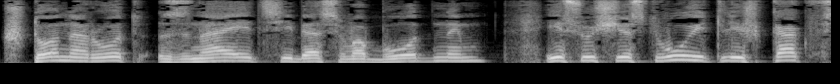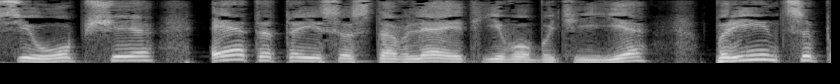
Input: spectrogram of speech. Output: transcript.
Что народ знает себя свободным и существует лишь как всеобщее, это-то и составляет его бытие, принцип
